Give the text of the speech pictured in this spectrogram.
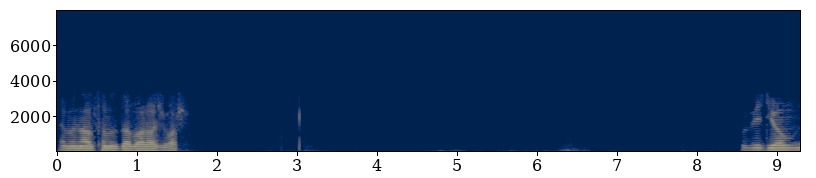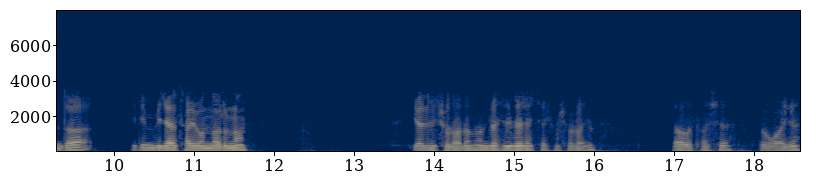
Hemen altımızda baraj var. Bu videomda dedim biraz hayvanlarından gelmiş olalım. Hem de sizlere çekmiş olayım. Dağ taşı, doğayı.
